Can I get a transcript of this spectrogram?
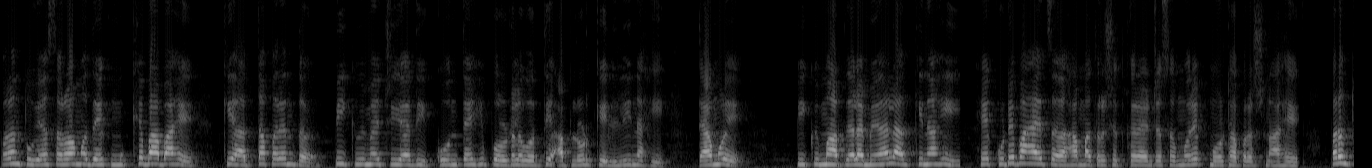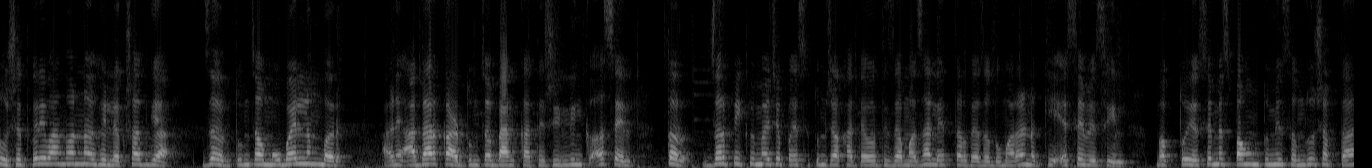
परंतु या सर्वांमध्ये एक मुख्य बाब आहे की आतापर्यंत पीक विम्याची यादी कोणत्याही पोर्टलवरती अपलोड केलेली नाही. त्यामुळे पीक विमा आपल्याला मिळाला की नाही हे कुठे पाहायचं हा मात्र शेतकऱ्यांच्या समोर एक मोठा प्रश्न आहे. परंतु शेतकरी बांधवांना हे लक्षात घ्या जर तुमचा मोबाईल नंबर आणि आधार कार्ड तुमच्या बँक खात्याशी लिंक असेल तर जर पीक विम्याचे पैसे तुमच्या खात्यावरती जमा झाले तर त्याचा तुम्हाला नक्की एस एम एस येईल. मग तो एस एम एस पाहून तुम्ही समजू शकता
